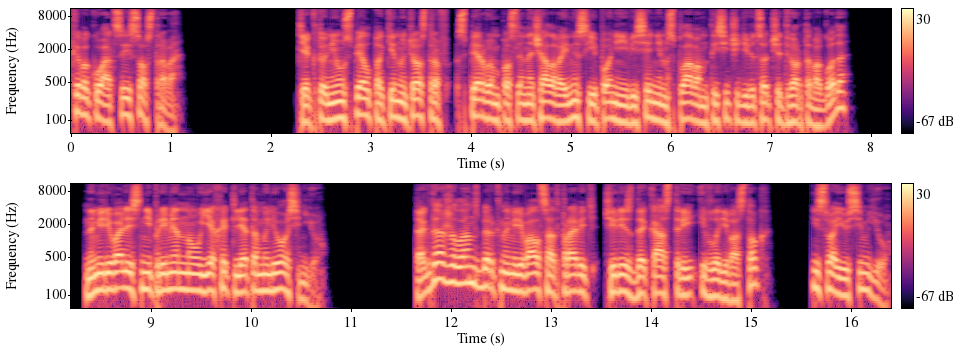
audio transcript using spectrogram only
к эвакуации с острова. Те, кто не успел покинуть остров с первым после начала войны с Японией весенним сплавом 1904 года, намеревались непременно уехать летом или осенью. Тогда же Ландсберг намеревался отправить через Декастри и Владивосток и свою семью,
